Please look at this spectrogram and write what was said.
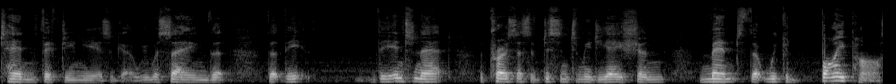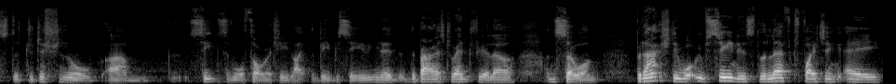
10, 15 years ago. We were saying that that the, the internet, the process of disintermediation, meant that we could bypass the traditional um, seats of authority like the BBC, you know, the, the barriers to entry are lower, and so on. But actually, what we've seen is the left fighting a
